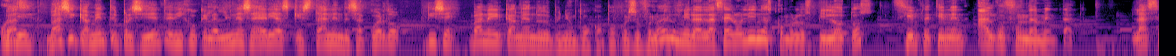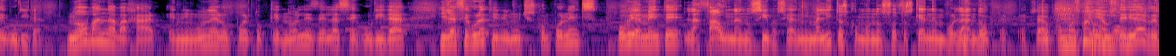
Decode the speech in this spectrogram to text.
Oye, básicamente el presidente dijo que las líneas aéreas que están en desacuerdo, dice, van a ir cambiando de opinión poco a poco. Eso fue lo Bueno, que dijo. mira, las aerolíneas como los pilotos siempre tienen algo fundamental, la seguridad. No van a bajar en ningún aeropuerto que no les dé la seguridad y la seguridad tiene muchos componentes. Obviamente la fauna nociva, o sea, animalitos como nosotros que anden volando, o sea, como doña Como- austeridad como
